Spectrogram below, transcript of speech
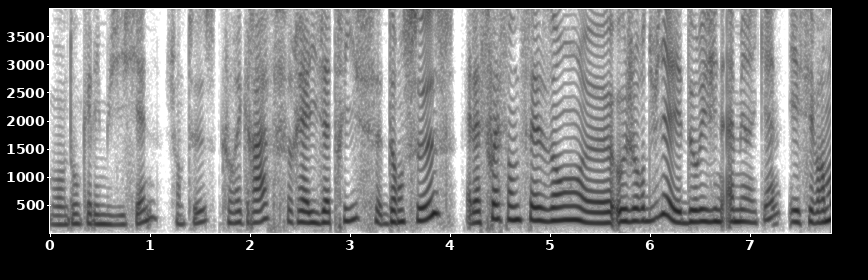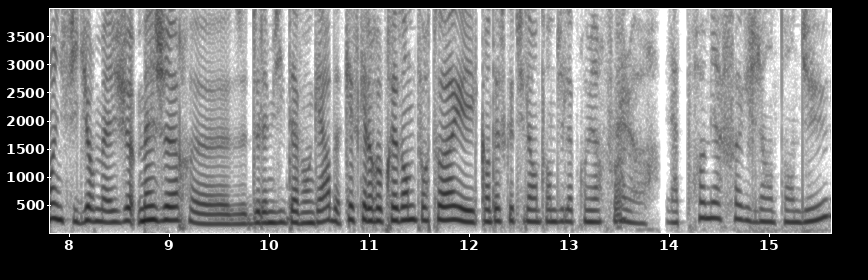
bon, donc elle est musicienne, chanteuse, chorégraphe, réalisatrice, danseuse. Elle a 76 ans euh, aujourd'hui, elle est d'origine américaine et c'est vraiment une figure majeure, majeure euh, de, de la musique d'avant-garde. Qu'est-ce qu'elle représente pour toi et quand est-ce que tu l'as entendue la première fois? Alors, la première fois que je l'ai entendu,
